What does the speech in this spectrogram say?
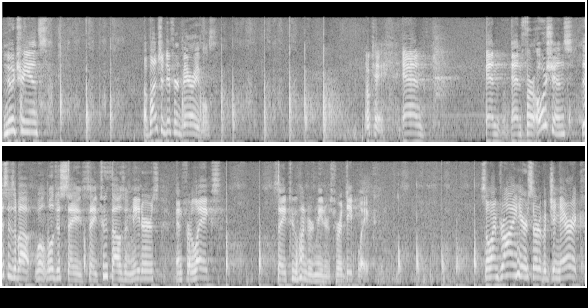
nutrients, a bunch of different variables. Okay, and and and for oceans, this is about we'll we'll just say say 2,000 meters, and for lakes, say 200 meters for a deep lake. So I'm drawing here sort of a generic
